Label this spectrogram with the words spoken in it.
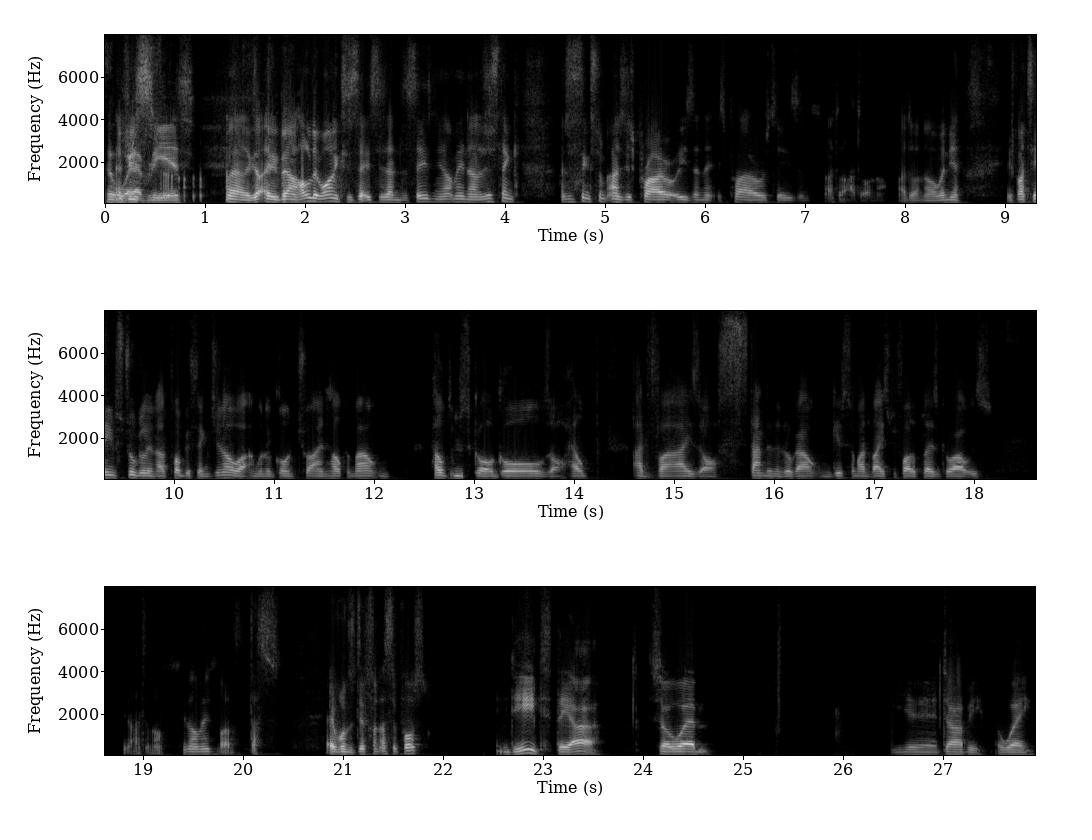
wherever he is. Well, exactly. He's been on holiday one because it's his end of the season. You know what I mean? And I just think, I just think sometimes his priorities and his priorities, and I don't, I don't know, I don't know. When you, if my team's struggling, I'd probably think, "Do you know what, I'm going to go and try and help them out and help them score goals or help advise or stand in the dugout and give some advice before the players go out. Is, you know, I don't know. You know what I mean? But that's everyone's different, I suppose. Indeed, they are. So, um, yeah, Derby away,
